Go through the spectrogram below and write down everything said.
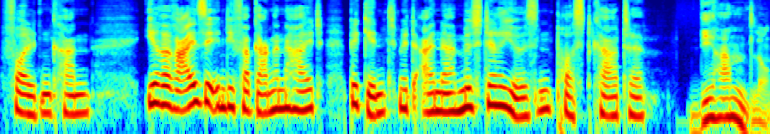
folgen kann. Ihre Reise in die Vergangenheit beginnt mit einer mysteriösen Postkarte. Die Handlung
